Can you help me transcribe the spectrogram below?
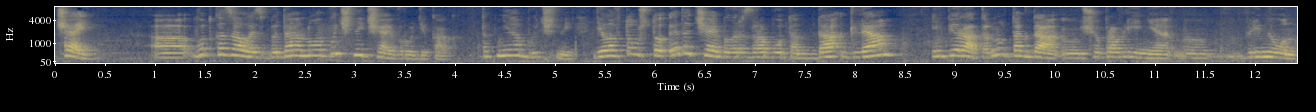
чай. Вот казалось бы, да, ну обычный чай вроде как так необычный. Дело в том, что этот чай был разработан для императора, ну тогда еще правления времен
